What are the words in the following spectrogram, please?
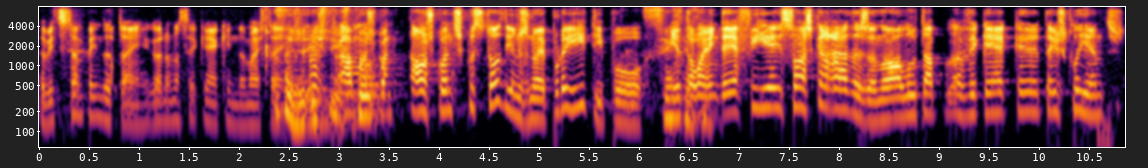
A Bitstamp ainda tem, agora não sei quem é que ainda mais tem. Seja, isto, isto... Há, uns quantos, há, uns quantos, custodians, não é por aí, tipo, sim, então sim, sim. em DFI são as carradas, andam à luta a, a, ver quem é que tem os clientes.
